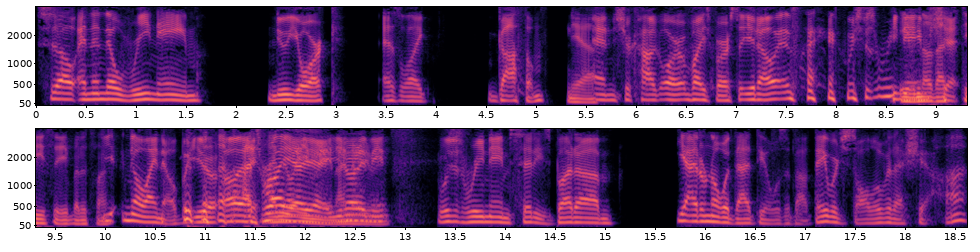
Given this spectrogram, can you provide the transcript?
so, and then they'll rename New York as like Gotham yeah. and Chicago or vice versa, you know, and like, we just rename Even though shit. that's DC, but it's fine. No, I know, but you're, oh, that's I- I right. know yeah, what you yeah. You I know know what I mean? mean. We'll just rename cities. But, um, yeah, I don't know what that deal was about. They were just all over that shit, huh?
